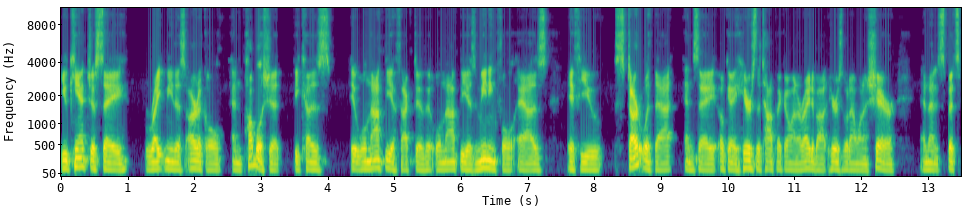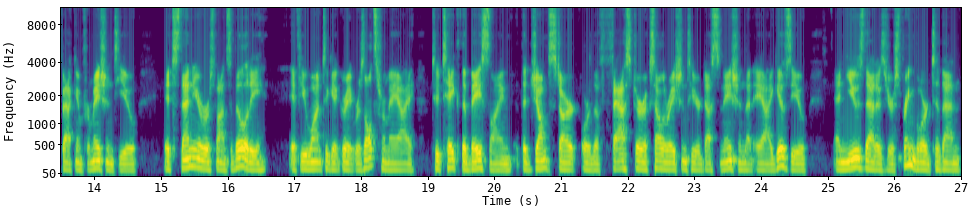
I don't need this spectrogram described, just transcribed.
you can't just say, write me this article and publish it because it will not be effective. It will not be as meaningful as if you start with that and say, okay, here's the topic I want to write about, here's what I want to share, and then it spits back information to you. It's then your responsibility, if you want to get great results from AI, to take the baseline, the jump start, or the faster acceleration to your destination that AI gives you and use that as your springboard to then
